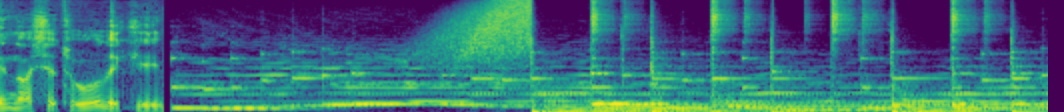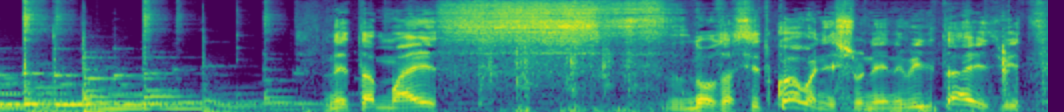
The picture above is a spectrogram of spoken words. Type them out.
і носять у вулики. Вони там мають ну, засідкованість, вони не вилітають звідси.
